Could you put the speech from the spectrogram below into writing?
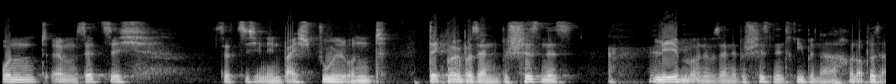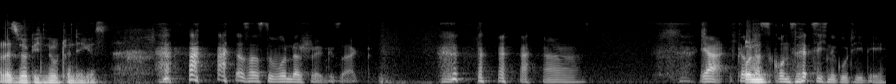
und ähm, setzt, sich, setzt sich in den Beichtstuhl und denkt mal über sein beschissenes Leben und über seine beschissenen Triebe nach und ob das alles wirklich notwendig ist. das hast du wunderschön gesagt. ja, ich glaube, das ist grundsätzlich eine gute Idee.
